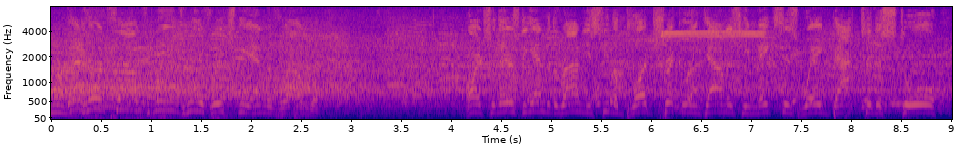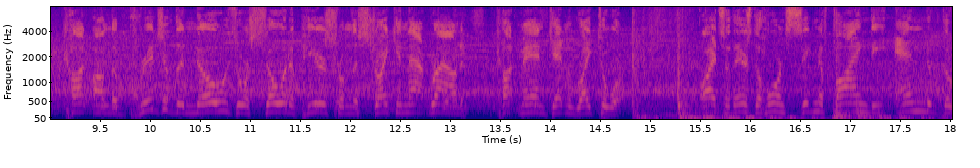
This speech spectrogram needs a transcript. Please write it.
That horn sounds means we have reached the end of round one. All right, so there's the end of the round. You see the blood trickling down as he makes his way back to the stool. Cut on the bridge of the nose, or so it appears from the strike in that round. Cut man getting right to work. All right, so there's the horn signifying the end of the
